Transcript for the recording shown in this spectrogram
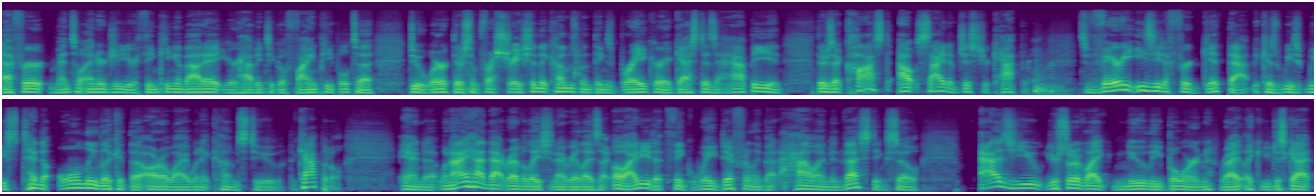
effort, mental energy, you're thinking about it, you're having to go find people to do work. There's some frustration that comes when things break or a guest isn't happy. And there's a cost outside of just your capital. It's very easy to forget that because we, we tend to only look at the ROI when it comes to the capital. And uh, when I had that revelation, I realized like, oh, I need to think way differently about how I'm investing. So as you you're sort of like newly born, right? Like you just got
